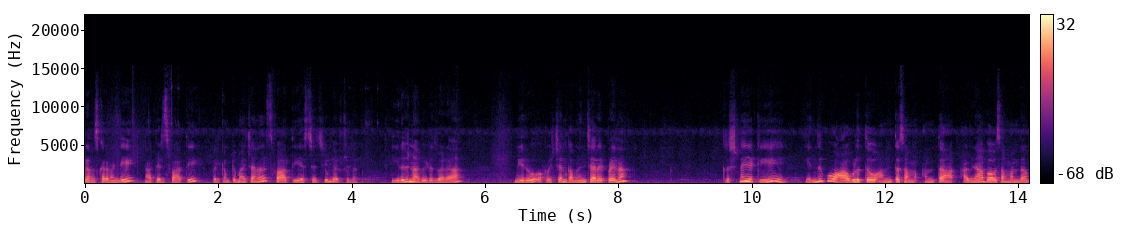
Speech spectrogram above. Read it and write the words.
నమస్కారం అండి. నా పేరు Swathi. Welcome to my channel Swathi ఎస్హెచ్యూ లెఫ్ట్ లక్ ఈరోజు నా వీడియో ద్వారా మీరు ఒక విషయాన్ని గమనించారా ఎప్పుడైనా? కృష్ణయ్యకి ఎందుకు ఆవులతో అంత సం అంత అవినాభావ సంబంధం?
